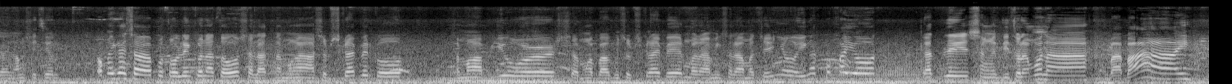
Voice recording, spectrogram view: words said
Yan ang Hall. Okay guys, uh, putulin ko na to sa lahat ng mga subscriber ko, sa mga viewers, sa mga bagong subscriber. Maraming salamat sa inyo. Ingat po kayo. God bless. Hanggang dito lang muna. Bye-bye.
